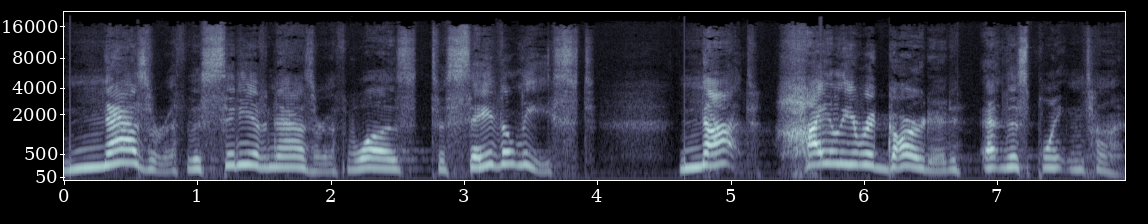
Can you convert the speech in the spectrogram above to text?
Nazareth, the city of Nazareth, was, to say the least, not highly regarded at this point in time.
